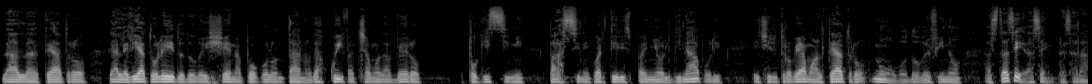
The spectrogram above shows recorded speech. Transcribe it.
dal teatro Galleria Toledo dove è scena poco lontano da qui, facciamo davvero pochissimi passi nei quartieri spagnoli di Napoli e ci ritroviamo al Teatro Nuovo dove fino a stasera sempre sarà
